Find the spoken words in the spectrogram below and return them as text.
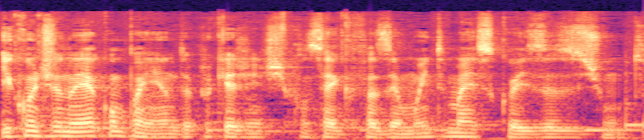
e continue acompanhando porque a gente consegue fazer muito mais coisas juntos.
